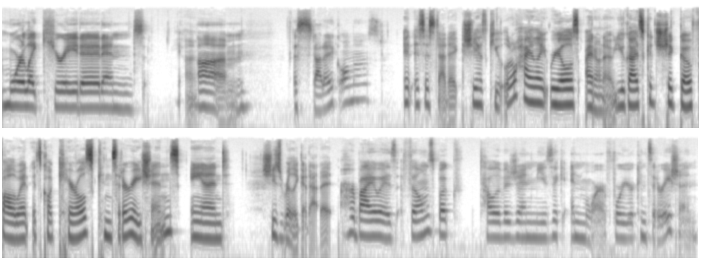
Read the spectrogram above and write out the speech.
more like curated and Yeah. um aesthetic almost. It is aesthetic. She has cute little highlight reels. I don't know. You guys could should go follow it. It's called Carol's Considerations and she's really good at it. Her bio is films, books, television, music, and more for your consideration.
